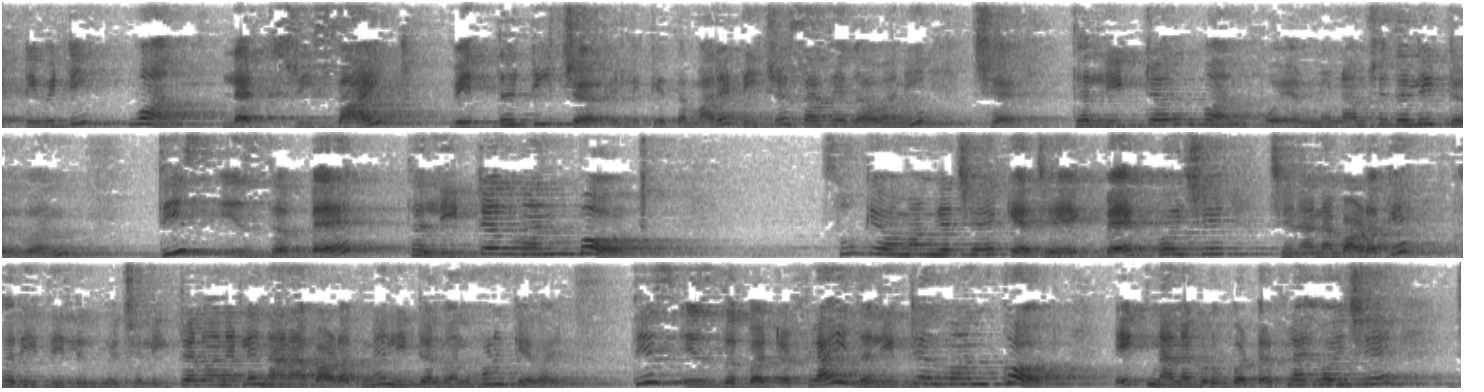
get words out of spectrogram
Activity one let's recite with the teacher એટલે કે તમારે ટીચર સાથે ગાવાની છે. ધ લિટલ વન પોયમનું નામ છે the little one this is the bag the little one bought શું કહેવા માંગે છે? કે જે એક બેગ હોય છે, જે નાના બાળકે ખરીદેલું હોય છે. લિટલ વન એટલે નાના બાળકને લિટલ વન પણ કહેવાય. This is the butterfly the little one caught એક નાનકડું બટરફ્લાય હોય છે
